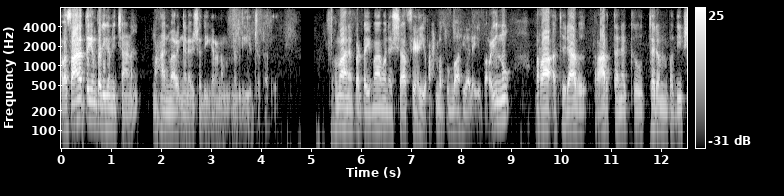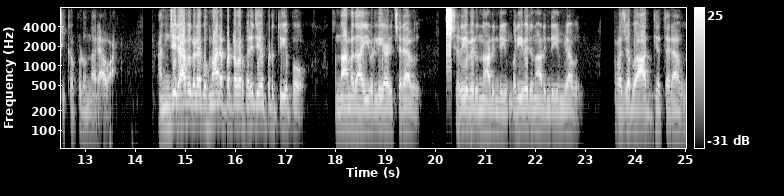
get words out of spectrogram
അവസാനത്തെയും പരിഗണിച്ചാണ് മഹാന്മാർ ഇങ്ങനെ വിശദീകരണം നൽകിയിട്ടുള്ളത്. ബഹുമാനപ്പെട്ട ഇമാമുന ഷാഫിഈ റഹ്മത്തുല്ലാഹി അലൈഹി പറയുന്നു രാവ് പ്രാർത്ഥനയ്ക്ക് ഉത്തരം പ്രതീക്ഷിക്കപ്പെടുന്ന രാവാണ്. അഞ്ച് രാവുകളെ ബഹുമാനപ്പെട്ടവർ പരിചയപ്പെടുത്തിയപ്പോൾ ഒന്നാമതായി വെള്ളിയാഴ്ച രാവ് ചെറിയ പെരുന്നാളിന്റെയും വലിയ പെരുന്നാളിന്റെയും രാവ് റജബ് ആദ്യത്തെ രാവ്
